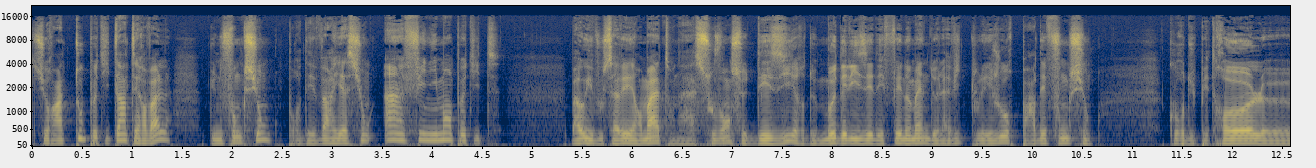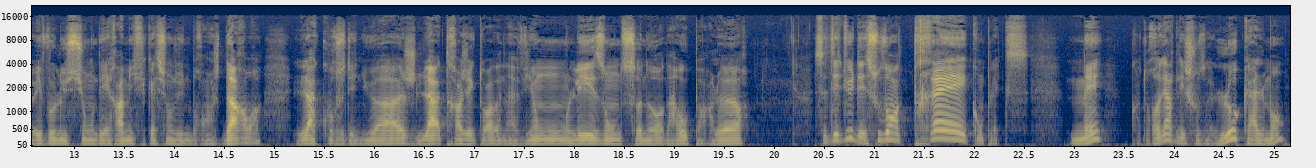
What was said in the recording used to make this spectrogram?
sur un tout petit intervalle d'une fonction pour des variations infiniment petites. Bah oui, vous savez, en maths, on a souvent ce désir de modéliser des phénomènes de la vie de tous les jours par des fonctions. Cours du pétrole, euh, évolution des ramifications d'une branche d'arbre, la course des nuages, la trajectoire d'un avion, les ondes sonores d'un haut-parleur. Cette étude est souvent très complexe, mais quand on regarde les choses localement,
